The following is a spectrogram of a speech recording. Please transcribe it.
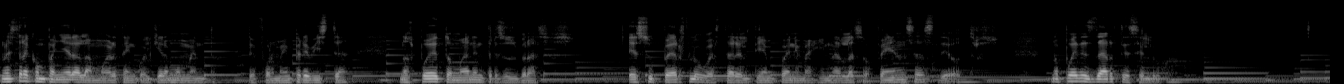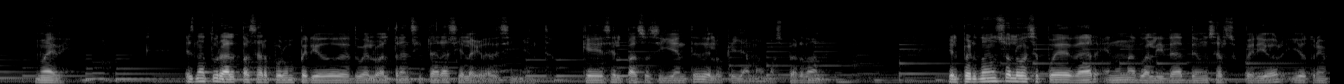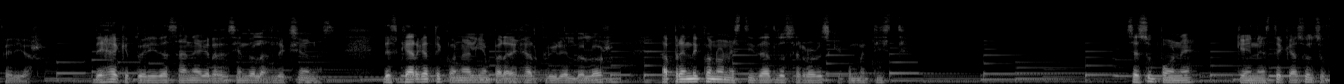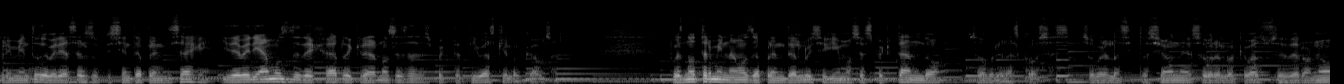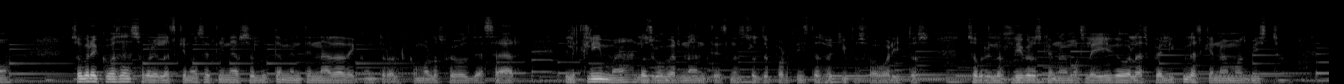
Nuestra compañera la muerte en cualquier momento de forma imprevista, nos puede tomar entre sus brazos. Es superfluo gastar el tiempo en imaginar las ofensas de otros. No puedes darte ese lujo. 9. Es natural pasar por un periodo de duelo al transitar hacia el agradecimiento, que es el paso siguiente de lo que llamamos perdón. El perdón solo se puede dar en una dualidad de un ser superior y otro inferior. Deja que tu herida sane agradeciendo las lecciones Descárgate con alguien para dejar fluir el dolor. Aprende con honestidad los errores que cometiste. Se supone que en este caso el sufrimiento debería ser suficiente aprendizaje y deberíamos de dejar de crearnos esas expectativas que lo causan. Pues no terminamos de aprenderlo y seguimos expectando sobre las cosas, sobre las situaciones, sobre lo que va a suceder o no, sobre cosas sobre las que no se tiene absolutamente nada de control, como los juegos de azar, el clima, los gobernantes, nuestros deportistas o equipos favoritos, sobre los libros que no hemos leído o las películas que no hemos visto,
